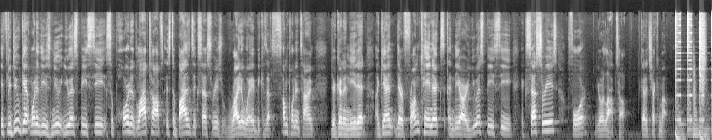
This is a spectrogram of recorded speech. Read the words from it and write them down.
if you do get one of these new USB-C supported laptops is to buy these accessories right away because at some point in time you're to need it. Again, they're from Kanex and they are USB-C accessories for your laptop. Got to check them out.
